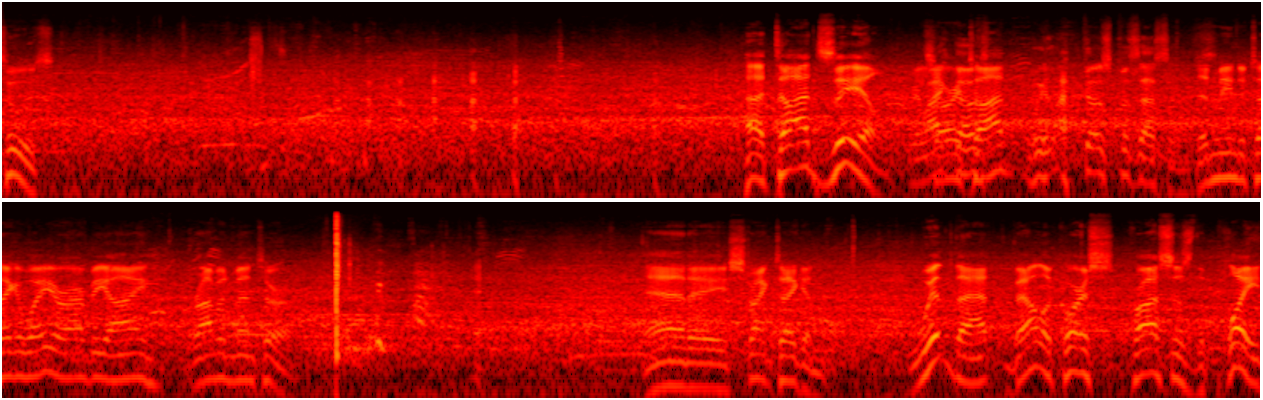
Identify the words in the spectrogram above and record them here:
twos. Uh, Todd Zeile. We like Sorry, those, Todd. We like those possessions. Didn't mean to take away your RBI, Robin Ventura. and a strike taken. With that, Bell, of course, crosses the plate,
